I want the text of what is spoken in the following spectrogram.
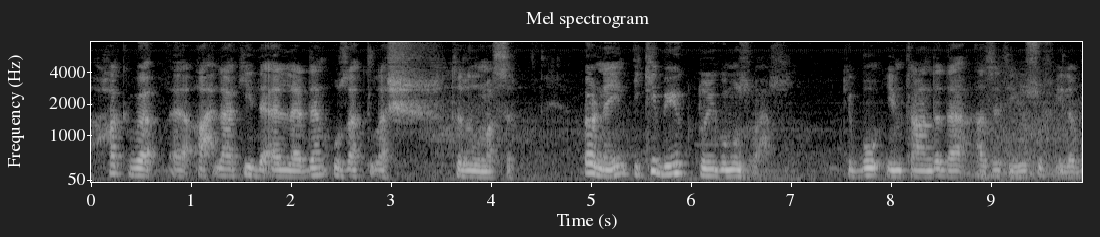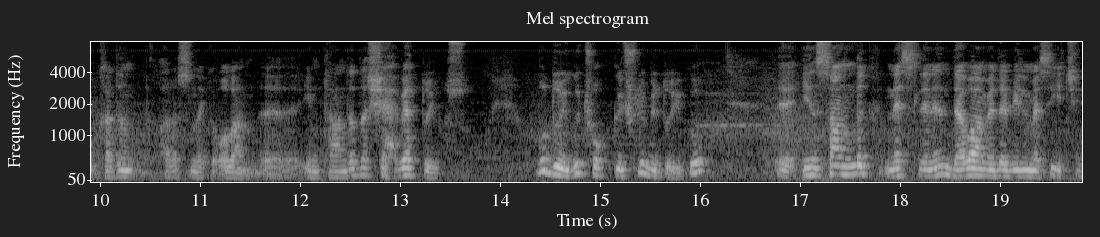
hak ve e, ahlaki değerlerden uzaklaştırılması. Örneğin iki büyük duygumuz var. Ki bu imtihanda da Hz. Yusuf ile bu kadın arasındaki olan e, imtihanda da şehvet duygusu. Bu duygu çok güçlü bir duygu. E, insanlık neslinin devam edebilmesi için,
